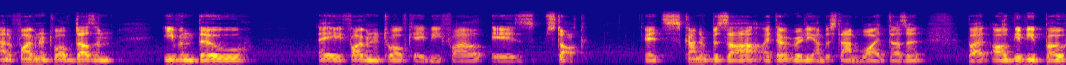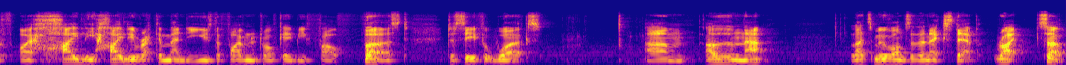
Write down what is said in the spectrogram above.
and a 512 doesn't, even though a 512 KB file is stock. It's kind of bizarre. I don't really understand why it does it, but I'll give you both. I highly, highly recommend you use the 512 KB file first to see if it works. Um, other than that, let's move on to the next step. Right, so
